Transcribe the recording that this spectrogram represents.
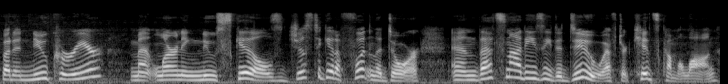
But a new career meant learning new skills just to get a foot in the door, and that's not easy to do after kids come along.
